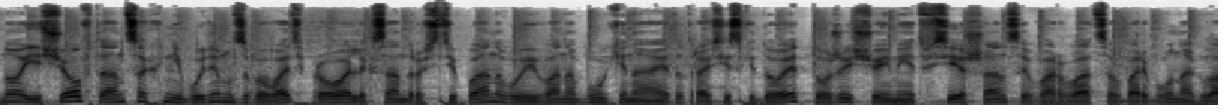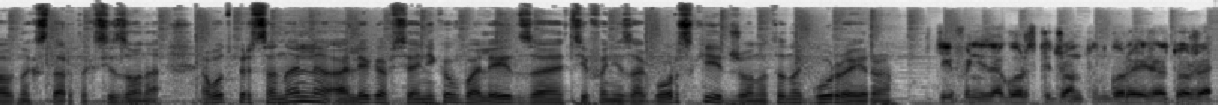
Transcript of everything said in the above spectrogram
Ну а еще в танцах не будем забывать про Александру Степанову и Ивана Букина. Этот российский дуэт тоже еще имеет все шансы ворваться в борьбу на главных стартах сезона. А вот персонально Олег Овсяников болеет за Тифани Загорский и Джонатана Гурейра. Тифани Загорский, Джонатан Гурейра тоже,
